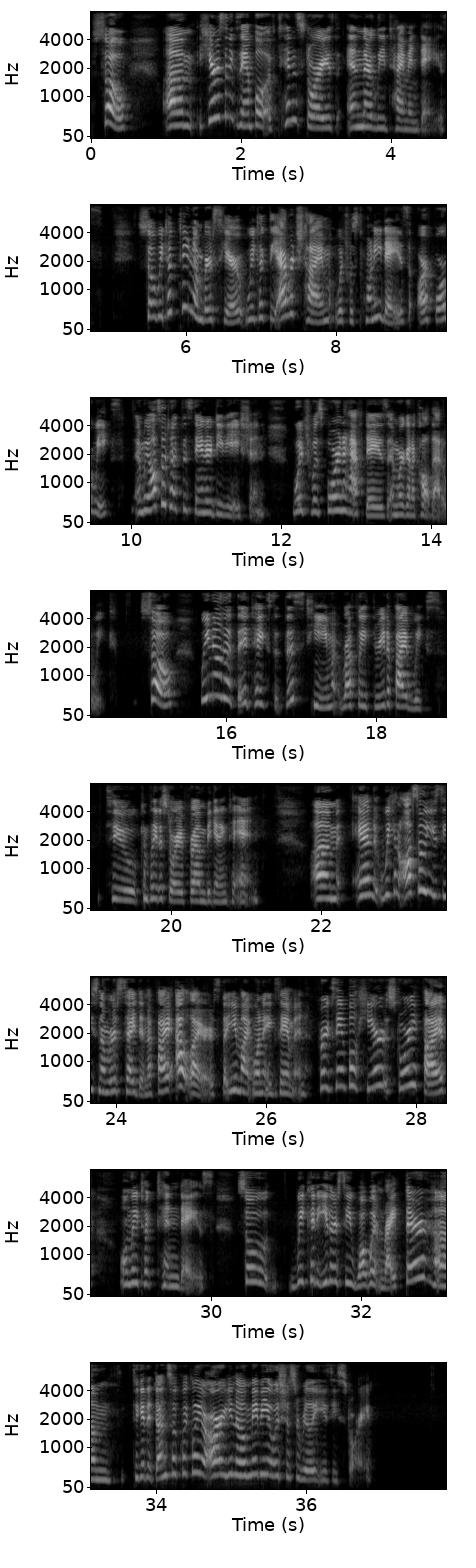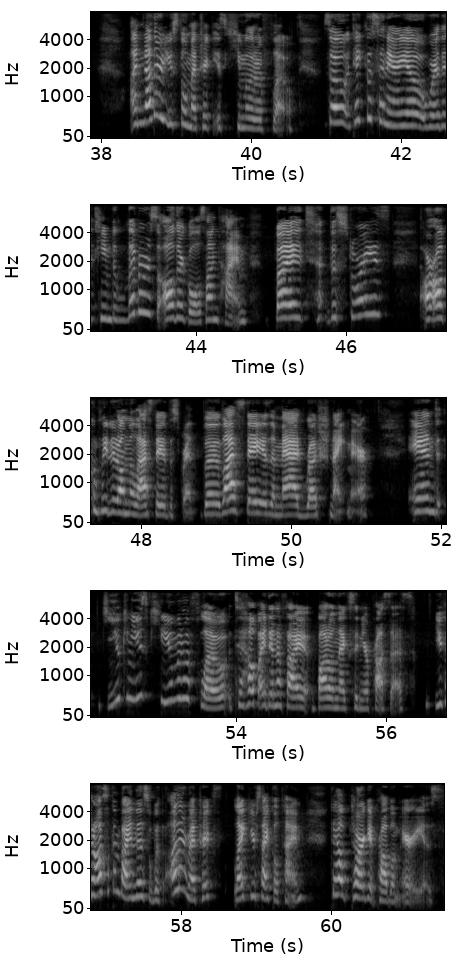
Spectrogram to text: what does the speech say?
So um, here's an example of 10 stories and their lead time in days. So we took two numbers here. We took the average time, which was 20 days, or four weeks, and we also took the standard deviation, which was four and a half days, and we're going to call that a week. So we know that it takes this team roughly three to five weeks to complete a story from beginning to end. Um, and we can also use these numbers to identify outliers that you might want to examine. For example, here, story five only took 10 days. So we could either see what went right there um, to get it done so quickly, or, you know, maybe it was just a really easy story. Another useful metric is cumulative flow. So take the scenario where the team delivers all their goals on time, but the stories are all completed on the last day of the sprint. The last day is a mad rush nightmare. And you can use cumulative flow to help identify bottlenecks in your process. You can also combine this with other metrics, like your cycle time, to help target problem areas.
